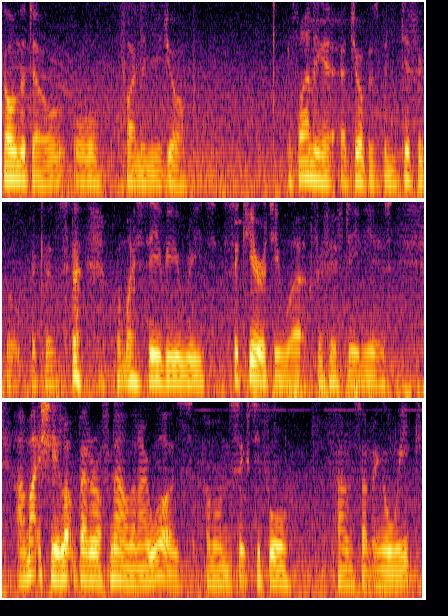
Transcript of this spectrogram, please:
go on the dole or find a new job. And finding a, a job has been difficult because well, my CV reads security work for 15 years. I'm actually a lot better off now than I was. I'm on 64 pounds something a week,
